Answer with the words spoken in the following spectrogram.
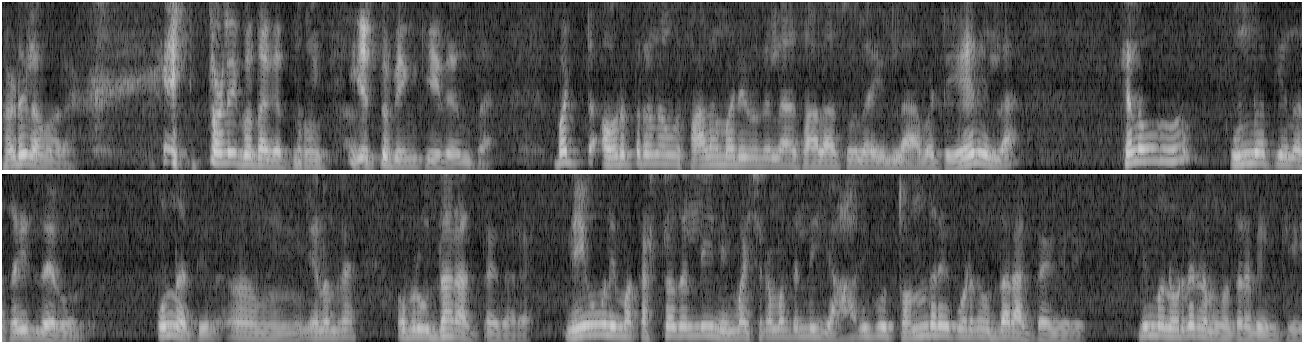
ಅಡಿಲ್ಲ ಮಾರೆ ತೊಳಿಗೆ ಗೊತ್ತಾಗತ್ತೆ ನಮ್ಗೆ ಎಷ್ಟು ಬೆಂಕಿ ಇದೆ ಅಂತ. ಬಟ್ ಅವ್ರ ಹತ್ರ ನಾವು ಸಾಲ ಮಾಡಿರೋದಿಲ್ಲ, ಸಾಲ ಸೂಲ ಇಲ್ಲ ಬಟ್ ಏನಿಲ್ಲ. ಕೆಲವರು ಉನ್ನತಿಯನ್ನು ಸಹಿಸದೇ ಇರುವವರು ಉನ್ನತಿ ಏನಂದರೆ ಒಬ್ಬರು ಉದ್ಧಾರ ಆಗ್ತಾ ಇದ್ದಾರೆ. ನೀವು ನಿಮ್ಮ ಕಷ್ಟದಲ್ಲಿ, ನಿಮ್ಮ ಶ್ರಮದಲ್ಲಿ ಯಾರಿಗೂ ತೊಂದರೆ ಕೊಡದೆ ಉದ್ಧಾರ ಆಗ್ತಾ ಇದ್ದೀರಿ. ನಿಮ್ಮ ನೋಡಿದ್ರೆ ನಮಗೊಂಥರ ಬೆಂಕಿ.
